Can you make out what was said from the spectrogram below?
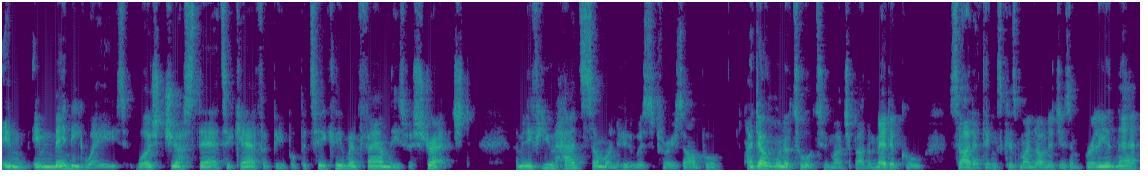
in in many ways was just there to care for people particularly when families were stretched I mean if you had someone who was for example I don't want to talk too much about the medical side of things because my knowledge isn't brilliant there.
